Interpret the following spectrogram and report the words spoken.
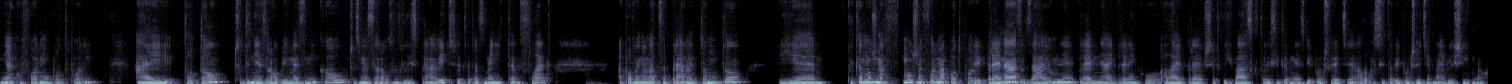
nejakú formu podpory. Aj toto, čo dnes robíme s Nikou, čo sme sa rozhodli spraviť, že teda zmeniť ten sled a povenovať sa práve tomuto, je taká možná, možná forma podpory pre nás vzájomne, pre mňa aj pre Niku, ale aj pre všetkých vás, ktorí si to dnes vypočujete alebo si to vypočujete v najbližších dňoch.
